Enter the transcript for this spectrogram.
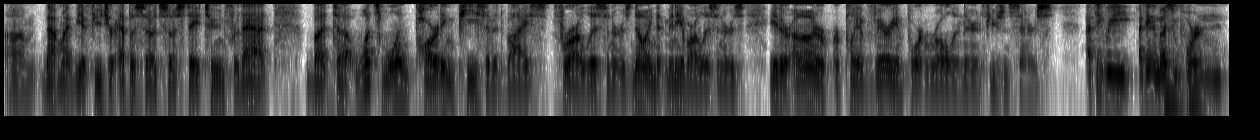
um, that might be a future episode. So stay tuned for that. But uh, what's one parting piece of advice for our listeners, knowing that many of our listeners either own or, or play a very important role in their infusion centers? I think we, I think the most important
